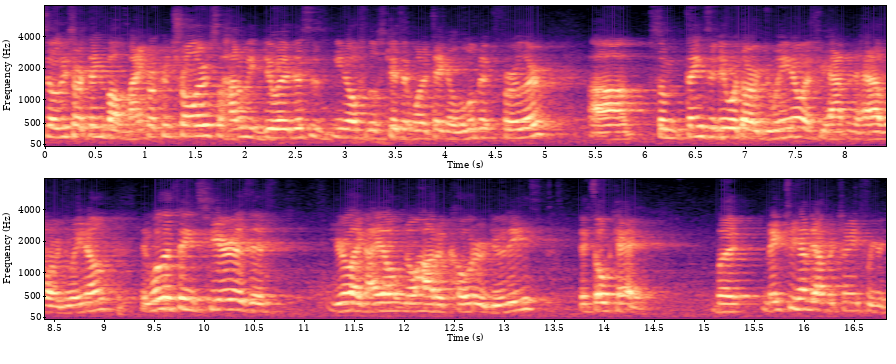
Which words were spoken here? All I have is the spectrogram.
So we start thinking about microcontrollers. So how do we do it? This is, you know, for those kids that want to take it a little bit further. Um, some things to do with Arduino if you happen to have Arduino. And one of the things here is if you're like, I don't know how to code or do these, it's okay. But make sure you have the opportunity for your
